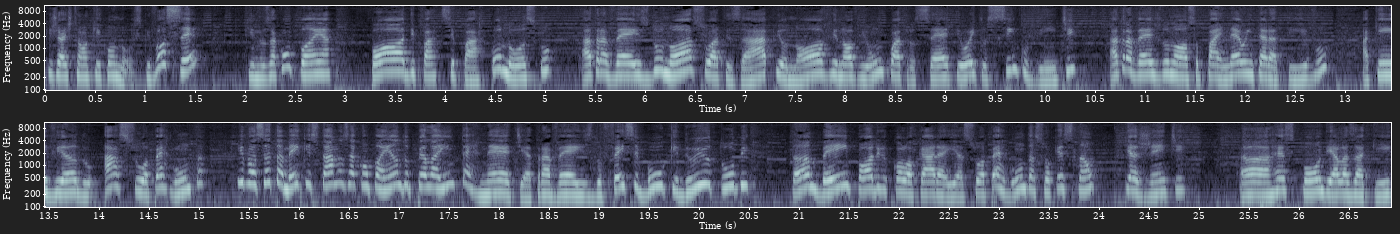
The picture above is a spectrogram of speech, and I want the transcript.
que já estão aqui conosco. E você, que nos acompanha, pode participar conosco através do nosso WhatsApp, o 991478520, através do nosso painel interativo, aqui enviando a sua pergunta. E você também que está nos acompanhando pela internet, através do Facebook, do YouTube também pode colocar aí a sua pergunta, a sua questão, que a gente uh, responde elas aqui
